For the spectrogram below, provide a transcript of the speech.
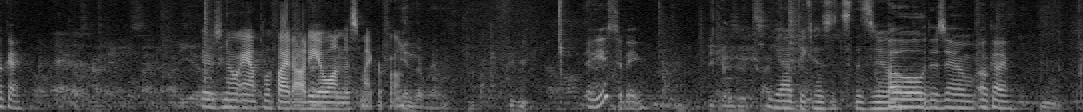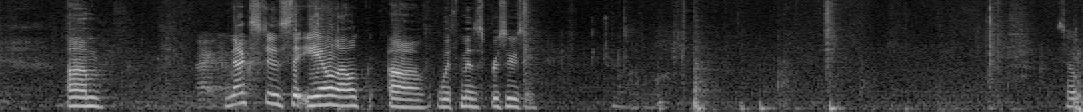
Okay, There's no amplified audio on this microphone. In the room. there used to be. Yeah, because it's the Zoom. Oh, the Zoom, okay. Um, Next is the ELL uh, with Ms. Brazuzzi. So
